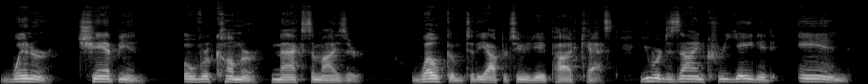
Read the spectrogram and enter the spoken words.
Winner, champion, overcomer, maximizer. Welcome to the Opportunity Day podcast. You were designed, created, and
